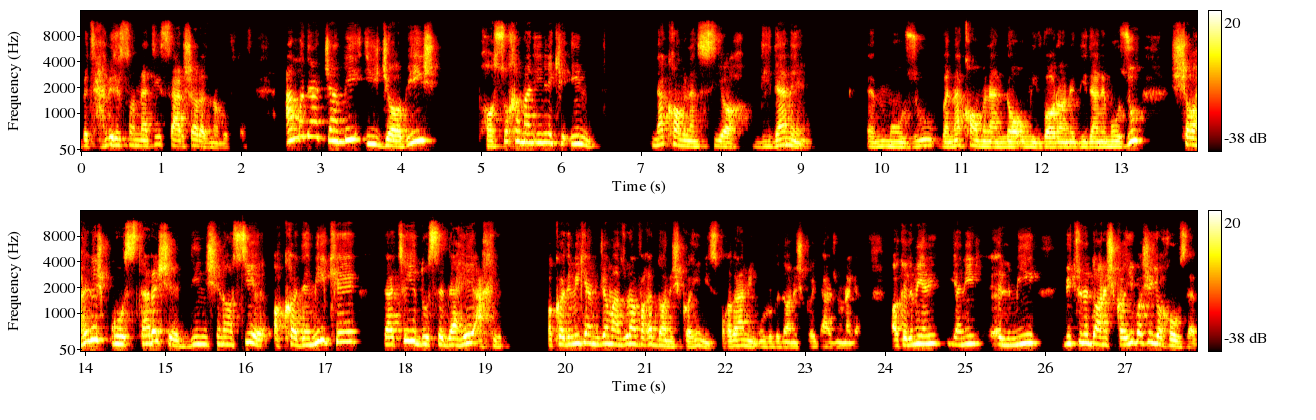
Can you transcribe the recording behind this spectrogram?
به تعبیر سنتی سرشار از نگفته است اما در جنبه ایجابیش پاسخ من اینه که این نه کاملا سیاه دیدن موضوع و نه کاملا ناامیدوارانه دیدن موضوع شاهدش گسترش دینشناسی که در طی دو سه دهه اخیر. آکادمی که اینجا منظورم فقط دانشگاهی نیست فقط همین اون رو به دانشگاهی ترجمه نگم آکادمی یعنی یعنی علمی می‌تونه دانشگاهی باشه یا حوزوی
